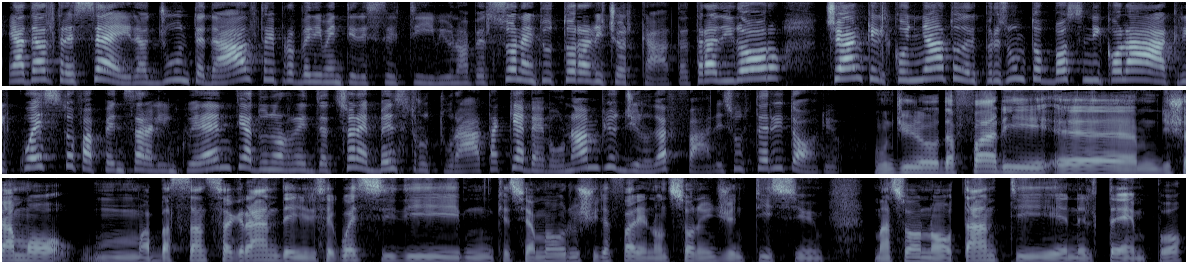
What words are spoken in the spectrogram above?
e ad altre 6 raggiunte da altri provvedimenti restrittivi. Una persona è tuttora ricercata. Tra di loro c'è anche il cognato del presunto boss Nicola Acri. Questo fa pensare agli inquirenti ad un'organizzazione ben strutturata che aveva un ampio giro d'affari sul territorio un giro d'affari eh, diciamo mh, mm, abbastanza grande, i sequestri di, mh, mm, che siamo riusciti a fare non sono ingentissimi ma sono tanti nel tempo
